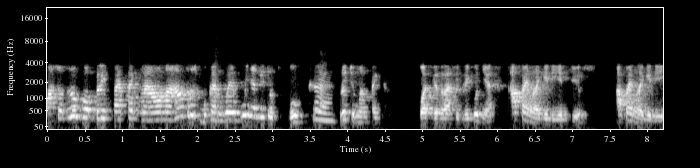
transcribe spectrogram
maksud lu gue beli Patek mahal-mahal terus bukan gue yang punya gitu. Bukan. Yeah. Lu cuma pegang buat generasi berikutnya. Apa yang lagi di-infuse? Apa yang lagi di,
